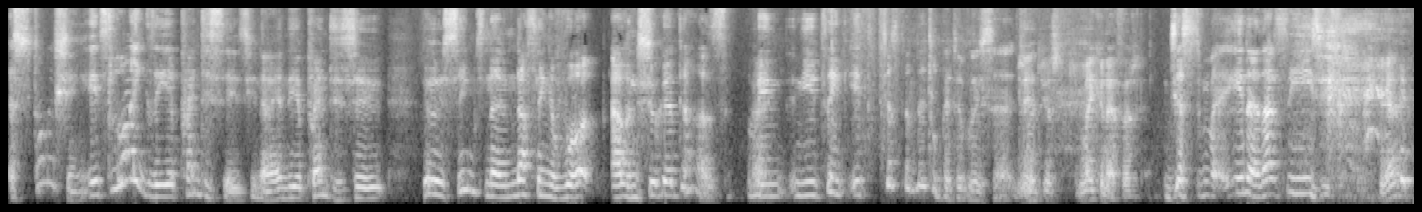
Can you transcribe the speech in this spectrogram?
astonishing. It's like the apprentices, you know, in The Apprentice who who seem to know nothing of what Alan Sugar does. I mean, and you'd think it's just a little bit of research. Yeah, just make an effort. just you know, that's the easy. Yeah.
